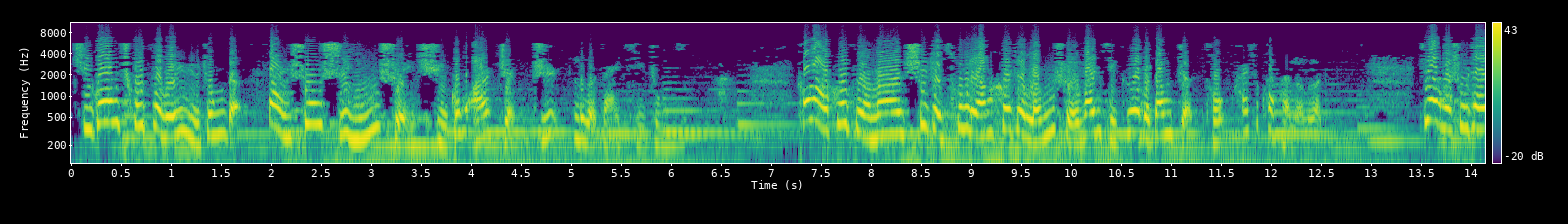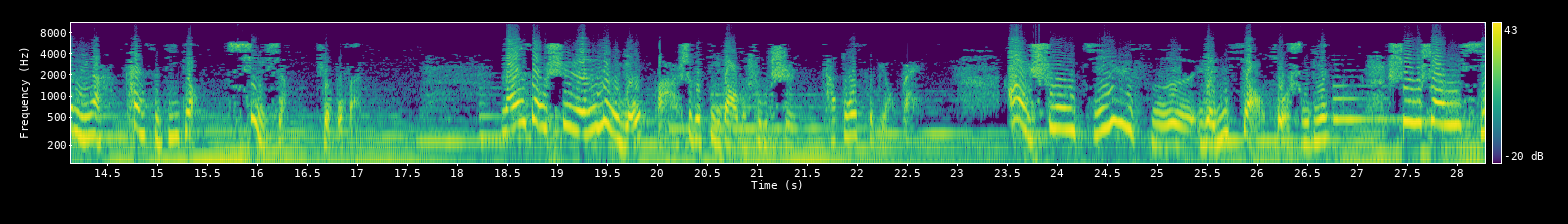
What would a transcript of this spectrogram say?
曲弓出自《论语》中的“饭疏食饮水，曲肱而枕之，乐在其中矣”。孔老夫子呢，吃着粗粮，喝着冷水，弯起胳膊当枕头，还是快快乐乐的。这样的书斋名啊，看似低调，气象却不凡。南宋诗人陆游啊，是个地道的书痴，他多次表白。爱书急于死，人笑作书癫。书生习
